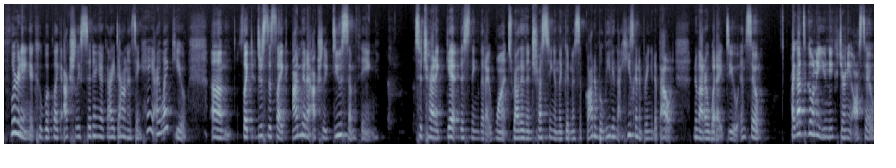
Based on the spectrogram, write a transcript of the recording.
flirting. It could look like actually sitting a guy down and saying, "Hey, I like you." Um, it's like just this like I'm gonna actually do something to try to get this thing that I want, rather than trusting in the goodness of God and believing that He's gonna bring it about no matter what I do. And so I got to go on a unique journey also,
